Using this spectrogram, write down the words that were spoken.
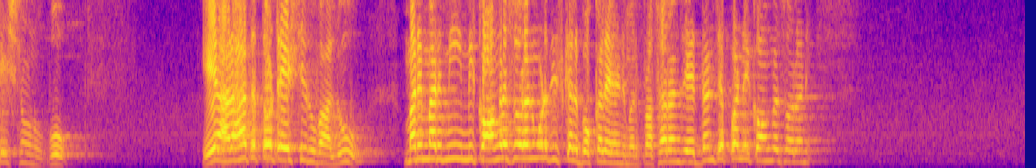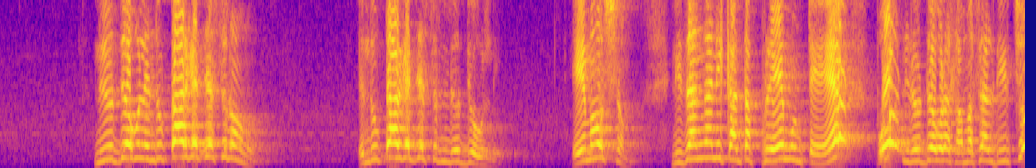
వేసినావు నువ్వు? ఏ అర్హతతో వేసిరు వాళ్ళు? మరి మరి మీ మీ కాంగ్రెస్ వాళ్ళని కూడా తీసుకెళ్ళి బొక్కలేయండి మరి ప్రచారం చేయొద్దని చెప్పండి కాంగ్రెస్ వాళ్ళని. నిరుద్యోగులు ఎందుకు టార్గెట్ చేస్తున్నావు నువ్వు? ఎందుకు టార్గెట్ చేస్తున్నావు నిరుద్యోగుల్ని? ఏం అవసరం? నిజంగా నీకు అంత ప్రేమ ఉంటే పో నిరుద్యోగుల సమస్యలు తీర్చు.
